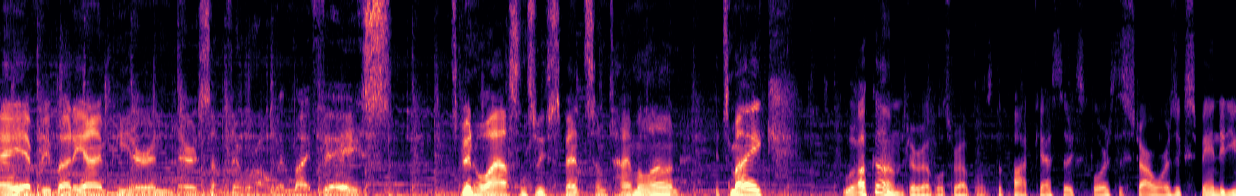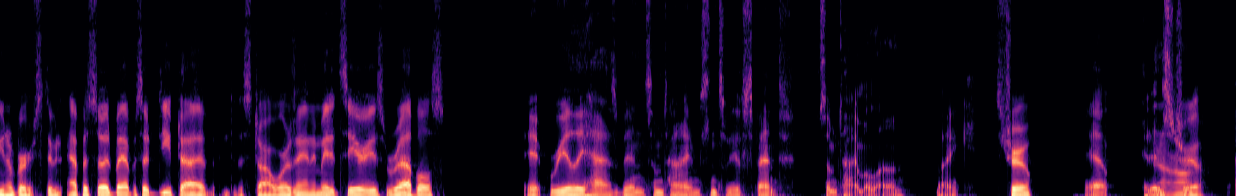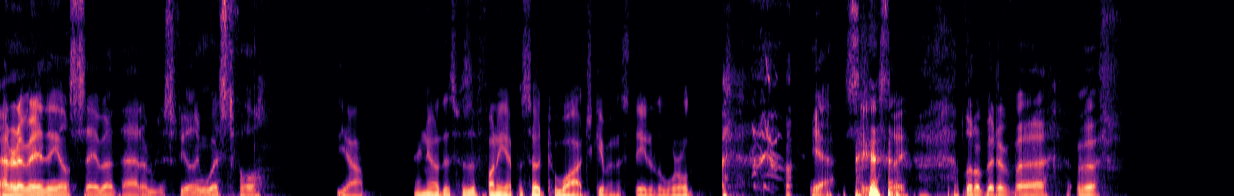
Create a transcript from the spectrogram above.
Hey everybody, I'm Peter, and there's something wrong with my face. It's been a while since we've spent some time alone. It's Mike. Welcome to Rebels Rebels, the podcast that explores the Star Wars expanded universe through an episode by episode deep dive into the Star Wars animated series Rebels. It really has been some time since we have spent some time alone, Mike. It's true. Yep, it is true. I don't have anything else to say about that. I'm just feeling wistful. Yeah. I know this was a funny episode to watch given the state of the world. yeah, seriously. a little bit of uh was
